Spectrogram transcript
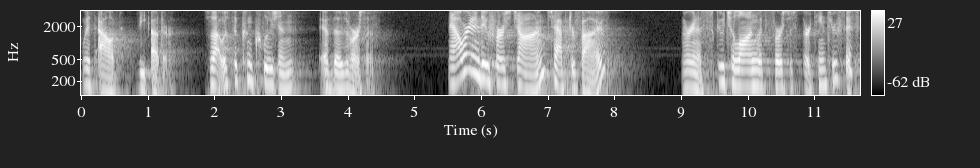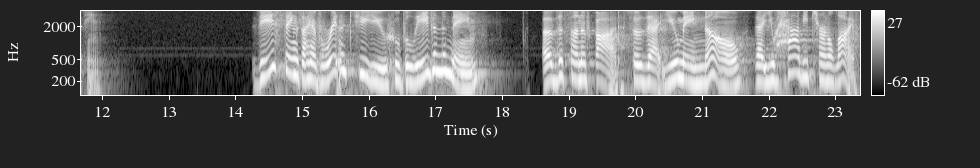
without the other. So that was the conclusion of those verses. Now we're going to do 1 John chapter 5. We're going to scooch along with verses 13 through 15. These things I have written to you who believe in the name of the Son of God, so that you may know that you have eternal life.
